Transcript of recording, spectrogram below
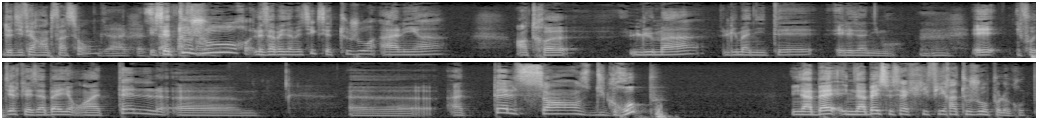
de différentes façons. Exact. de Et c'est toujours, les abeilles domestiques, c'est toujours un lien entre l'humain, l'humanité et les animaux. Mhm. Et il faut dire que les abeilles ont un tel, euh, euh, un tel sens du groupe. Une abeille, une abeille se sacrifiera toujours pour le groupe.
